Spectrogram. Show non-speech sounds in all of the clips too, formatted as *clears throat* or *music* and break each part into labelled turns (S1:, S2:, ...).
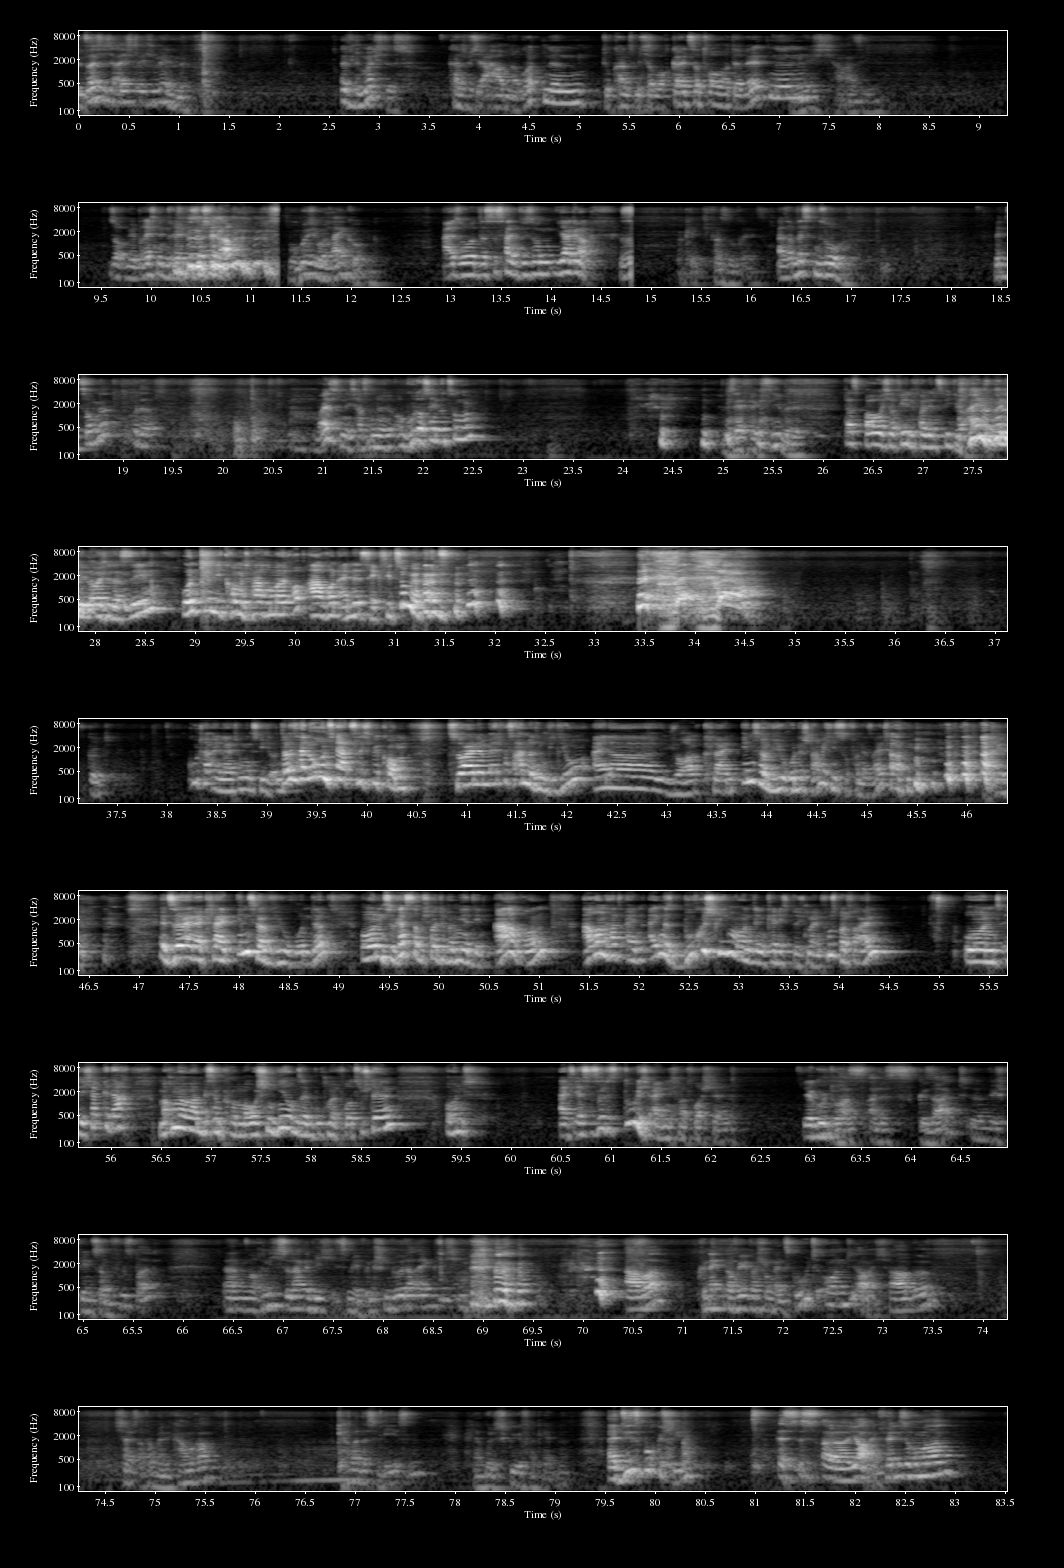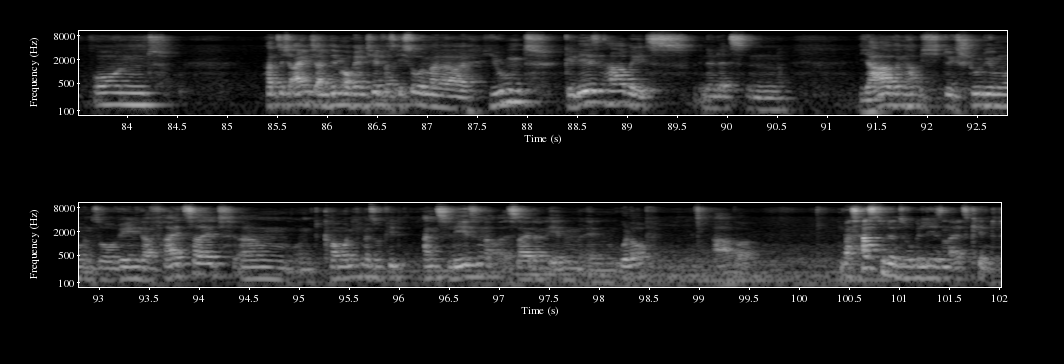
S1: Wie soll ich dich eigentlich gleich nennen?
S2: Äh, Wie du möchtest. Du kannst mich erhabener Gott nennen, du kannst mich aber auch geilster Torwart der Welt nennen.
S1: Nicht Hasi.
S2: So, wir brechen den Dreh dieser Stelle ab. *laughs*
S1: Wo muss ich wohl reingucken?
S2: Also, das ist halt wie so ein. Ja, genau.
S1: Okay, ich versuche es.
S2: also am besten so.
S1: Mit Zunge? Oder?
S2: Weiß ich nicht, hast du eine gut aussehende Zunge?
S1: Sehr flexibel.
S2: Das baue ich auf jeden Fall ins Video ein und wenn die Leute das sehen, unten in die Kommentare mal, ob Aaron eine sexy Zunge hat.
S1: Gut.
S2: Gute Einleitung ins Video. Und damit hallo und herzlich willkommen zu einem etwas anderen Video, einer ja, kleinen Interviewrunde. Stamm ich nicht so von der Seite an. *laughs* zu einer kleinen Interviewrunde. Und zu Gast habe ich heute bei mir den Aaron. Aaron hat ein eigenes Buch geschrieben und den kenne ich durch meinen Fußballverein. Und ich habe gedacht, machen wir mal ein bisschen Promotion hier, um sein Buch mal vorzustellen. Und als erstes solltest du dich eigentlich mal vorstellen.
S1: Ja gut, du hast alles gesagt. Äh, Wir spielen zusammen Fußball. Ähm, noch nicht so lange, wie ich es mir wünschen würde eigentlich. *laughs* Aber connecten auf jeden Fall schon ganz gut. Und ja, ich habe... Ich halte einfach meine Kamera. Kann man das lesen? Ja, wurde spiegelverkehrt, ne? Äh, dieses Buch geschrieben. Es ist äh, ja ein Fantasy-Roman und hat sich eigentlich an dem orientiert, was ich so in meiner Jugend gelesen habe. Jetzt in den letzten Jahren habe ich durch Studium und so weniger Freizeit ähm, und kaum auch nicht mehr so viel ans Lesen, es sei dann eben im Urlaub. Aber
S2: Was hast du denn so gelesen als Kind?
